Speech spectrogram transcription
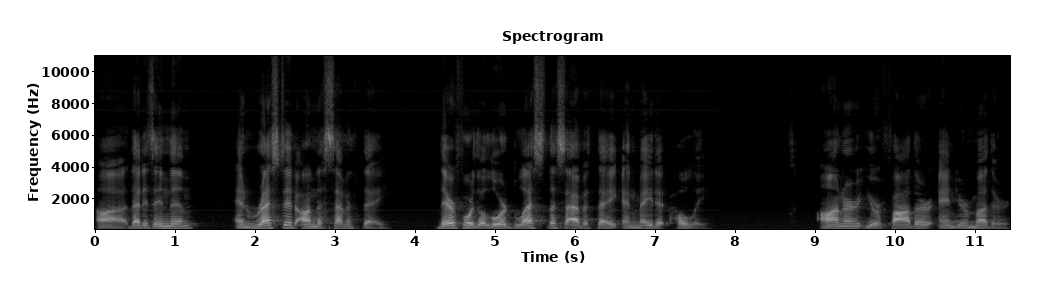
uh, that is in them, and rested on the seventh day. Therefore the Lord blessed the Sabbath day and made it holy. Honor your father and your mother,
